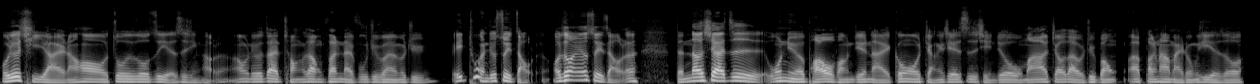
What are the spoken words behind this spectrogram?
我就起来，然后做做自己的事情好了。然后我就在床上翻来覆去，翻来覆去，诶，突然就睡着了。我突然就睡着了。等到下一次我女儿跑我房间来跟我讲一些事情，就我妈交代我去帮啊帮她买东西的时候，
